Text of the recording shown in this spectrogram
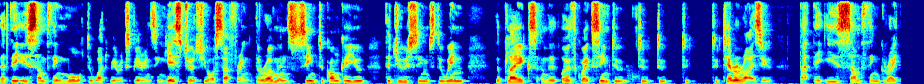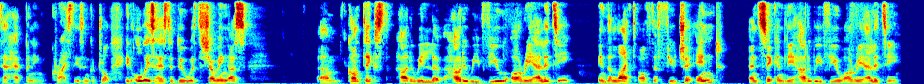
that there is something more to what we're experiencing. Yes, church, you are suffering. The Romans seem to conquer you, the Jews seems to win, the plagues and the earthquakes seem to, to, to, to, to terrorize you. But there is something greater happening. Christ is in control. It always has to do with showing us um, context. How do we lo- how do we view our reality in the light of the future end? And secondly, how do we view our reality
